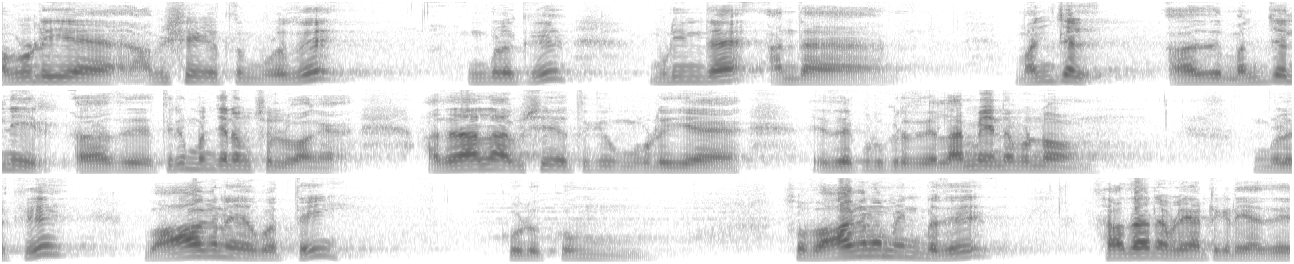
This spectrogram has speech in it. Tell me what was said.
அவருடைய அபிஷேகத்தின் பொழுது உங்களுக்கு முடிந்த அந்த மஞ்சள் அதாவது மஞ்சள் நீர் அதாவது திருமஞ்சனம் சொல்லுவாங்க அதனால் அபிஷேகத்துக்கு உங்களுடைய இதை கொடுக்குறது எல்லாமே என்ன பண்ணும்? உங்களுக்கு வாகன யோகத்தை கொடுக்கும். ஸோ வாகனம் என்பது சாதாரண விளையாட்டு கிடையாது.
